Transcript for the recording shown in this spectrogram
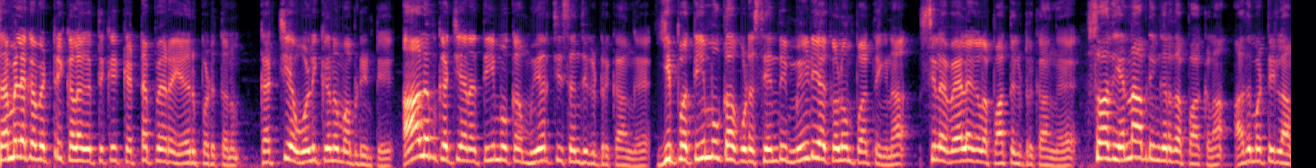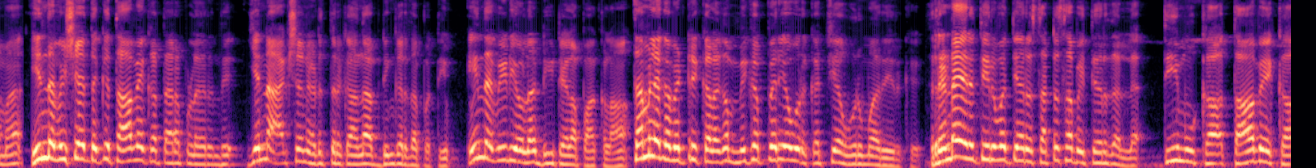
தமிழக வெற்றி கழகத்துக்கு கெட்ட பேரை ஏற்படுத்தணும். கட்சியை ஒழிக்கணும் அப்படின்ட்டு ஆளும் கட்சியான திமுக முயற்சி செஞ்சுக்கிட்டு இருக்காங்க. இப்ப திமுக கூட சேர்ந்து மீடியாக்களும் பாத்தீங்கன்னா சில வேலைகளை பார்த்துக்கிட்டு இருக்காங்க. சோ அது என்ன அப்படிங்கறத பார்க்கலாம். அது மட்டும் இல்லாம இந்த விஷயத்துக்கு தாவேக்க தரப்புல இருந்து என்ன ஆக்ஷன் எடுத்திருக்காங்க அப்படிங்கறத பத்தியும் இந்த வீடியோல டீட்டெயிலா பார்க்கலாம். தமிழக வெற்றி கழகம் மிகப்பெரிய ஒரு கட்சியா உருமாறி இருக்கு. ரெண்டாயிரத்தி இருபத்தி ஆறு சட்டசபை தேர்தல்ல திமுக தாவேக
